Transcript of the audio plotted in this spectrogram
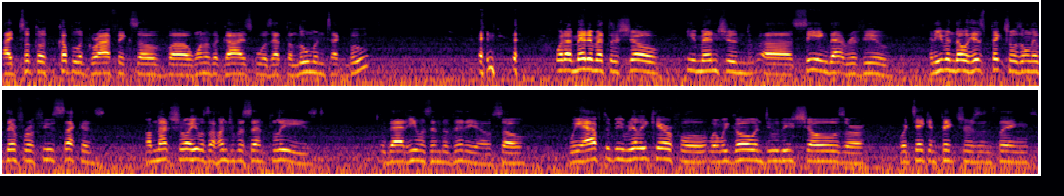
I took a couple of graphics of uh, one of the guys who was at the Lumantek booth. And when I met him at the show, he mentioned uh, seeing that review. And even though his picture was only up there for a few seconds, I'm not sure he was 100% pleased that he was in the video. So we have to be really careful when we go and do these shows or we're taking pictures and things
